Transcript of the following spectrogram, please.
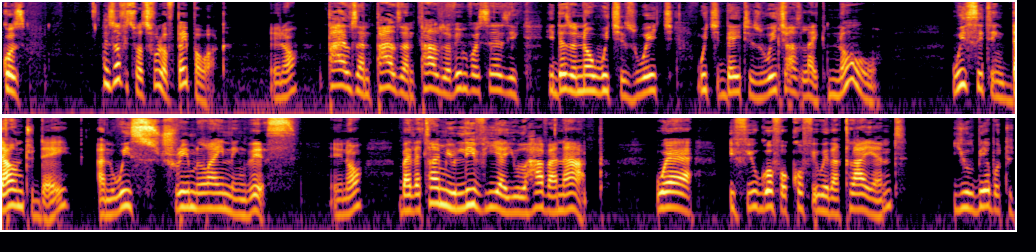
Because his office was full of paperwork, you know, piles and piles and piles of invoices. He, he doesn't know which is which, which date is which. I was like, no, we're sitting down today and we're streamlining this, you know. By the time you leave here, you'll have an app where if you go for coffee with a client, you'll be able to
